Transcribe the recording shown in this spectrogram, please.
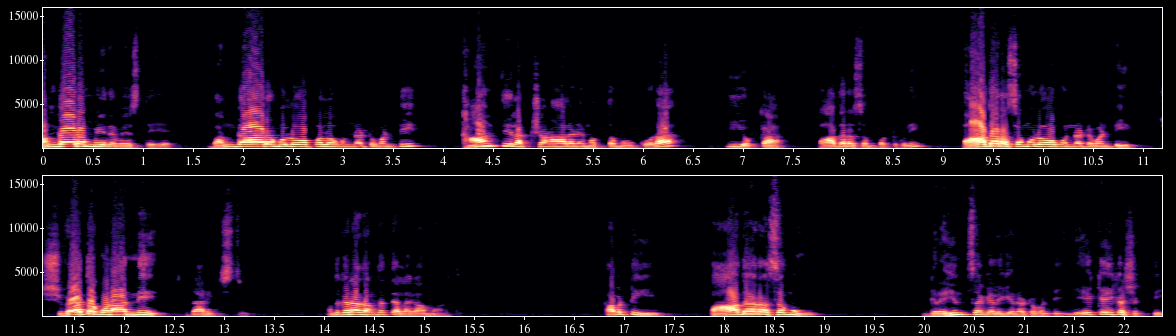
బంగారం మీద వేస్తే బంగారము లోపల ఉన్నటువంటి కాంతి లక్షణాలని మొత్తము కూడా ఈ యొక్క పాదరసం పట్టుకుని పాదరసములో ఉన్నటువంటి శ్వేత గుణాన్ని దానికి ఇస్తుంది. అందుకని అదంతా తెల్లగా మారుతుంది. కాబట్టి పాదరసము గ్రహించగలిగినటువంటి ఏకైక శక్తి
